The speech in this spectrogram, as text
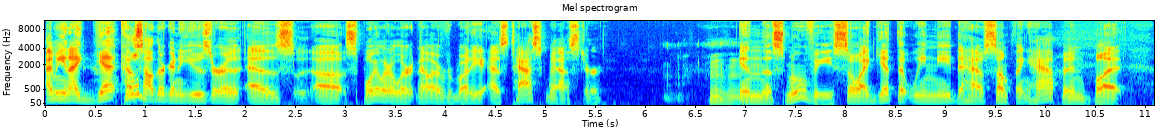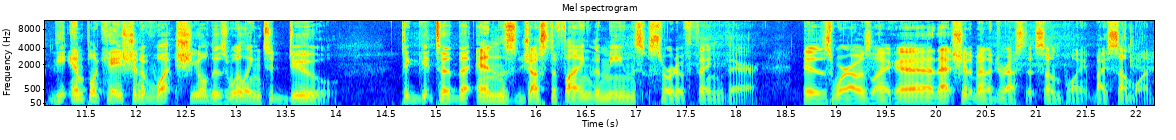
I mean, I get because how they're going to use her as, uh, spoiler alert now, everybody, as Taskmaster in this movie. So I get that we need to have something happen, but the implication of what Shield is willing to do to get to the ends justifying the means sort of thing there is where I was like, eh, that should have been addressed at some point by someone.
